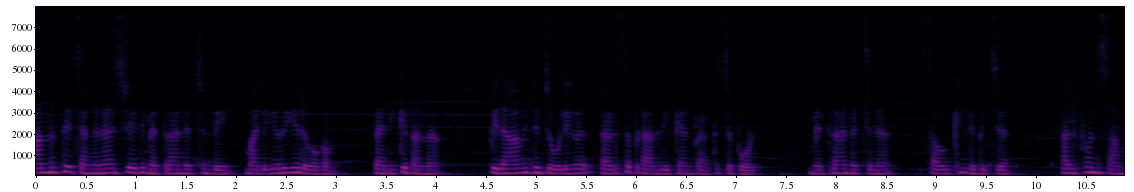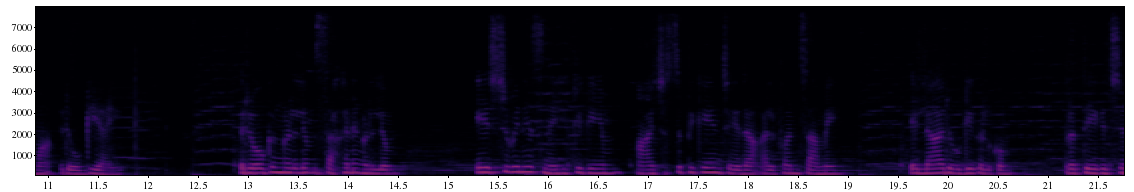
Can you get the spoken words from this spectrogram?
അന്നത്തെ ചങ്ങനാശ്ശേരി മെത്രാനച്ചന്റെ മലേറിയ രോഗം തനിക്ക് തന്ന് പിതാവിന്റെ ജോലികൾ തടസ്സപ്പെടാതിരിക്കാൻ പ്രാർത്ഥിച്ചപ്പോൾ മെത്രാനച്ചന് സൗഖ്യം ലഭിച്ച് അൽഫോൻസാമ രോഗിയായി. രോഗങ്ങളിലും സഹനങ്ങളിലും യേശുവിനെ സ്നേഹിക്കുകയും ആശ്വസിപ്പിക്കുകയും ചെയ്ത അൽഫോൻസാമെ എല്ലാ രോഗികൾക്കും പ്രത്യേകിച്ച്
